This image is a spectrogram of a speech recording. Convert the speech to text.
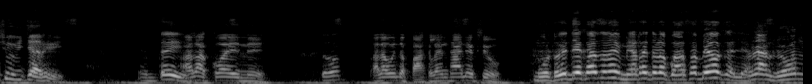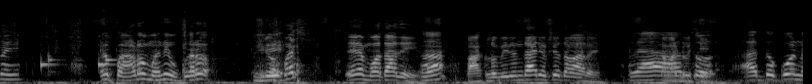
શું વિચાર હે એમ તો આલા કોઈ નહીં. તો? આલા કોઈ તો પાકલાઈને થાય ને શું? મોટો દેખાતો નહીં મેઠા થોડા પાછા બેવા કર્યા આમ રોવાનું નહીં. એ પાડો મને ઉભારો એ મોતાજી હા? પાકલો બીજન તાર્યો છે તમારે? તો આ તો કોણ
